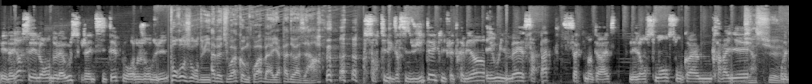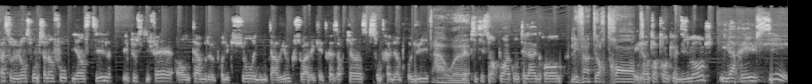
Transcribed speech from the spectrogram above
Et d'ailleurs, c'est Laurent Delahousse que j'allais te citer pour aujourd'hui. Pour aujourd'hui. Ah bah tu vois, comme quoi, bah y a pas de hasard. Sorti l'exercice du JT qu'il fait très bien et où il met sa patte, c'est ça qui m'intéresse. Les lancements sont quand même travaillés. Bien sûr. On n'est pas sur le lancement de Channel Info. Il y a un style et tout ce qu'il fait en termes de production et d'interview, que ce soit avec les 13h15 qui sont très bien produits. Ah La petite histoire pour raconter la grande. Les 20h30. Et 20h30 le dimanche, il a réussi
